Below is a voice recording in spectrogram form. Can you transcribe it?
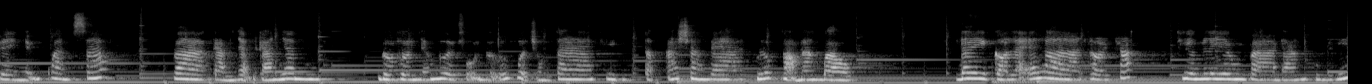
về những quan sát và cảm nhận cá nhân đối với những người phụ nữ của chúng ta khi tập Ashtanga lúc họ mang bầu. Đây có lẽ là thời khắc thiêng liêng và đáng quý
